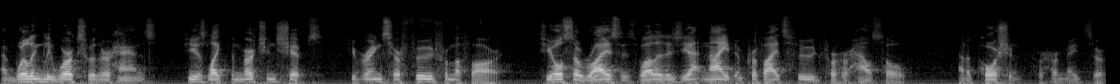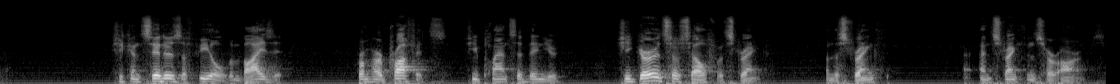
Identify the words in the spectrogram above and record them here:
and willingly works with her hands. She is like the merchant ships. She brings her food from afar. She also rises while it is yet night and provides food for her household and a portion for her maidservant. She considers a field and buys it. From her profits, she plants a vineyard. She girds herself with strength, and the strength and strengthens her arms.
